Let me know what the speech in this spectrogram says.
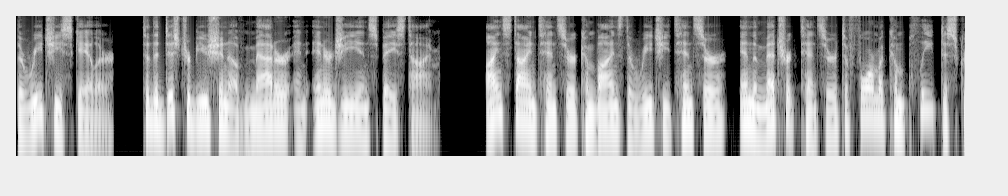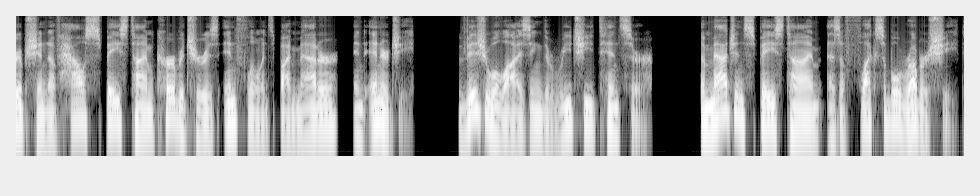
the Ricci scalar, to the distribution of matter and energy in spacetime. Einstein tensor combines the Ricci tensor and the metric tensor to form a complete description of how spacetime curvature is influenced by matter and energy. Visualizing the Ricci tensor. Imagine spacetime as a flexible rubber sheet.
